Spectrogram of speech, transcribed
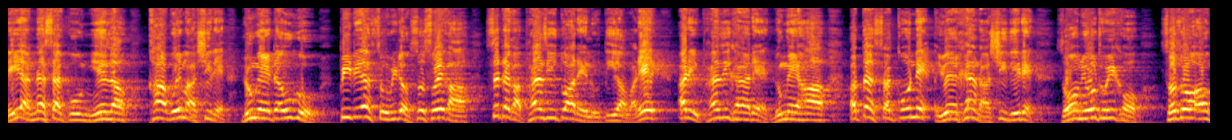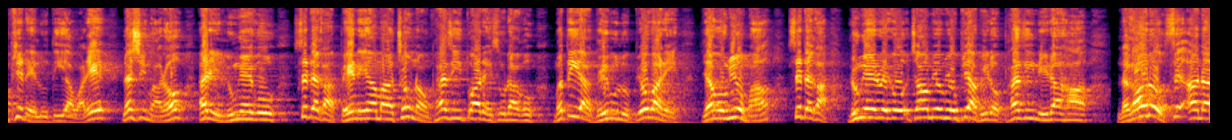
429မြင်းလောင်ခါကွင်းမှာရှိတဲ့လူငယ်တအုပ်ကို PDF ဆိုပြီးတော့ဆွဆွဲကစစ်တပ်ကဖမ်းဆီးသွားတယ်လို့သိရပါတယ်။အဲ့ဒီဖမ်းဆီးခံရတဲ့လူငယ်ဟာအသက်16နှစ်အရွယ်ခန့်သာရှိသေးတဲ့ဇော်မျိုးထွေးခေါ်ဇော်ဇော်အောင်ဖြစ်တယ်လို့သိရပါတယ်။လက်ရှိမှာတော့အဲ့ဒီလူငယ်ကိုစစ်တပ်ကဘယ်နေရာမှာချုံနှောင်ဖမ်းဆီးသွားတယ်ဆိုတာကိုမသိရသေးဘူးလို့ပြောပါတယ်။ရန်ကုန်မြို့မှာစစ်တပ်ကလူငယ်တွေကိုအကြောင်းမျိုးမျိုးပြပြီးတော့ဖမ်းဆီးနေတာဟာ၎င်းတို့စစ်အာဏာ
